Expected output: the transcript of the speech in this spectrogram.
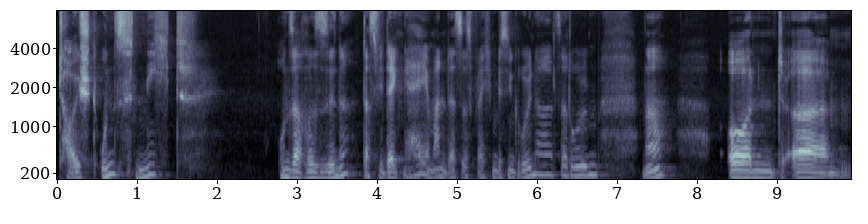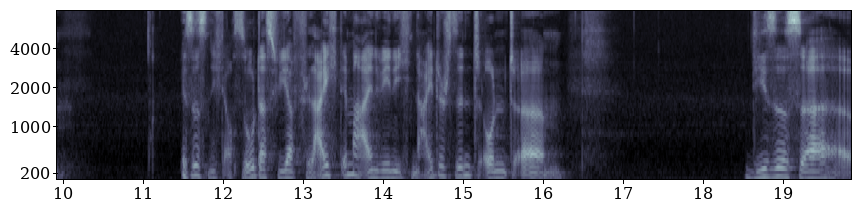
Täuscht uns nicht unsere Sinne, dass wir denken, hey Mann, das ist vielleicht ein bisschen grüner als da drüben. Ne? Und ähm, ist es nicht auch so, dass wir vielleicht immer ein wenig neidisch sind und ähm, dieses, äh,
